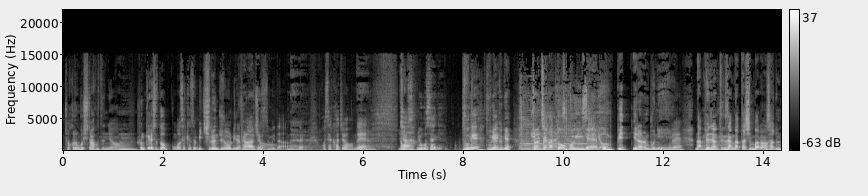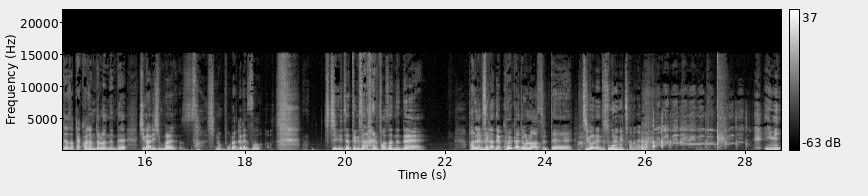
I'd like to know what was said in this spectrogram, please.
저 그런 거 싫어하거든요. 흥깰 수도 없고 어색해서 미치는 줄이라고 음. 불편하죠. 하셨습니다. 네. 네. 어색하죠. 네. 요거, 자, 요거 세 개? 두 개. 두 개, 두 개. 저는 제가 또 보인 게 봄빛이라는 분이 네. 남편이랑 등산 갔다 신발 하나 사준 데서 백화점 들렀는데 지간이 신발 사, 신어보라 그래서 지- 이제 등산화를 벗었는데 발냄새가 내 코에까지 올라왔을 때 직원은 수그리고 있잖아요. 이미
